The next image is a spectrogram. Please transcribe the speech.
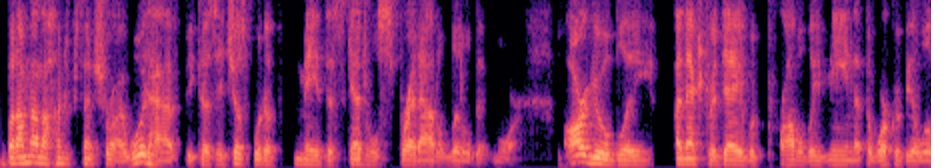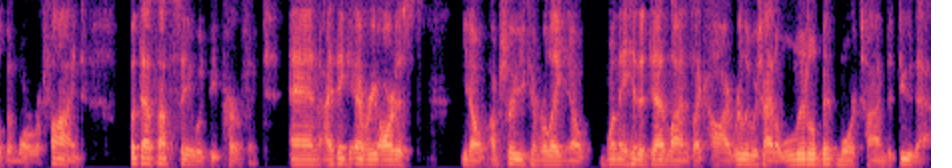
But I'm not 100% sure I would have because it just would have made the schedule spread out a little bit more. Arguably, an extra day would probably mean that the work would be a little bit more refined, but that's not to say it would be perfect. And I think every artist, you know, I'm sure you can relate, you know, when they hit a deadline, it's like, oh, I really wish I had a little bit more time to do that.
